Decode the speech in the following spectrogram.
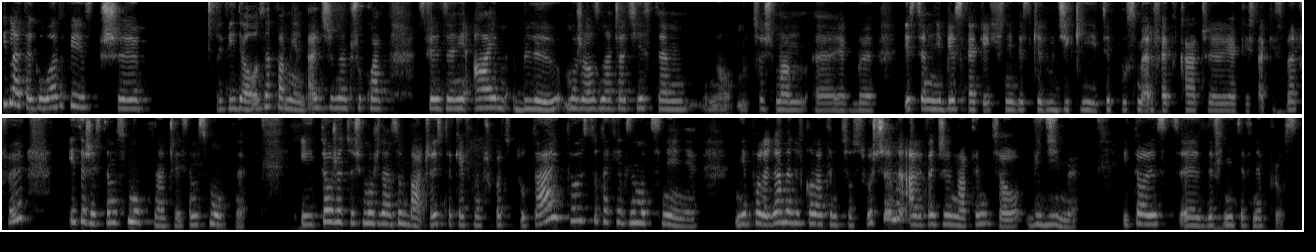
I dlatego łatwiej jest przy wideo zapamiętać, że na przykład stwierdzenie I'm blue może oznaczać jestem, no coś mam e, jakby, jestem niebieska, jakieś niebieskie ludziki typu smerfetka, czy jakieś takie smerfy i też jestem smutna, czy jestem smutny. I to, że coś można zobaczyć, tak jak na przykład tutaj, to jest to takie wzmocnienie. Nie polegamy tylko na tym, co słyszymy, ale także na tym, co widzimy. I to jest e, definitywny plus.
